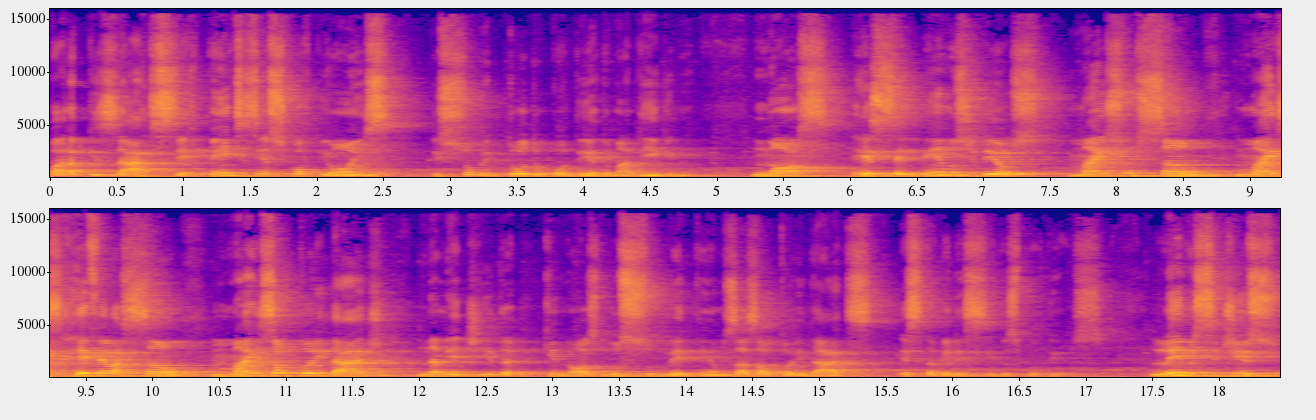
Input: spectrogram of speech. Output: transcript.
para pisar de serpentes e escorpiões e sobre todo o poder do maligno nós recebemos de Deus mais unção, mais revelação, mais autoridade, na medida que nós nos submetemos às autoridades estabelecidas por Deus. Lembre-se disso,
